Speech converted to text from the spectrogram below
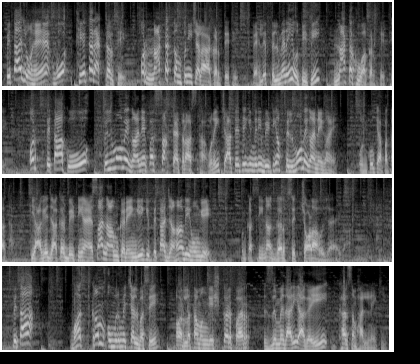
पिता जो हैं, वो थिएटर एक्टर थे और नाटक कंपनी चलाया करते थे। पहले फ़िल्में नहीं होती थी, नाटक हुआ करते थे। और पिता को फ़िल्मों में गाने पर सख्त ऐतराज था। वो नहीं चाहते थे कि मेरी बेटियाँ फ़िल्मों में गाने गाएँ। उनको क्या पता था कि आगे जाकर बेटियाँ ऐसा नाम करेंगी कि पिता जहाँ भी होंगे, उनका सीना गर्व से चौड़ा हो जाएगा। पिता बहुत कम उम्र में चल बसे और लता मंगेशकर पर ज़िम्मेदारी आ गई घर संभालने की।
